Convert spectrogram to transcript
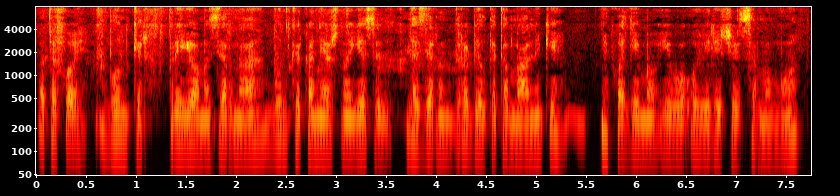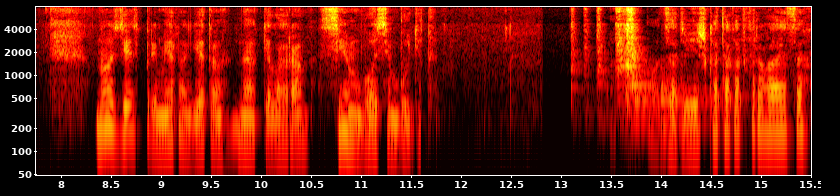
вот такой бункер приема зерна. Бункер, конечно, если для зернодробилки это маленький, необходимо его увеличивать самому. Но здесь примерно где-то на килограмм 7-8 будет. Вот задвижка так открывается.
